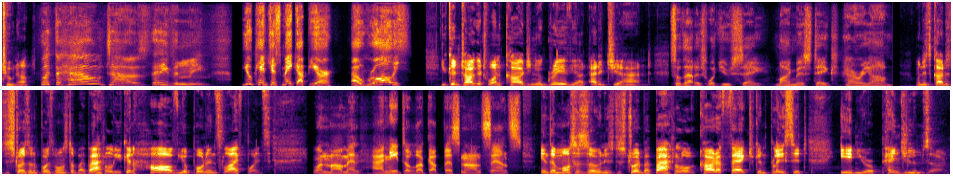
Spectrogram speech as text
tuner, What the hell does that even mean? You can just make up your uh, rules. you can target one card in your graveyard, add it to your hand. So that is what you say. My mistake. Carry on. When this card destroys an opponent's monster by battle, you can halve your opponent's life points. One moment. I need to look up this nonsense. In the monster zone is destroyed by battle or card effect, you can place it in your pendulum zone.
